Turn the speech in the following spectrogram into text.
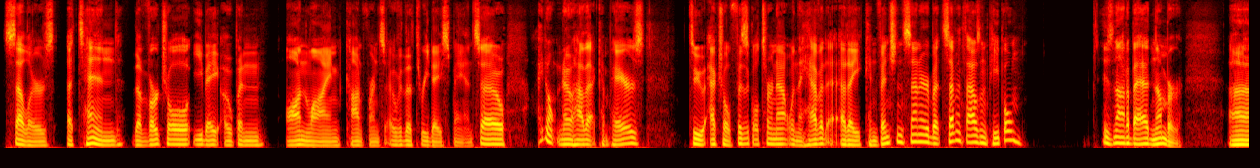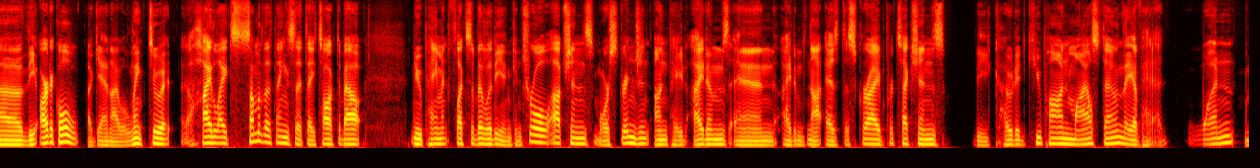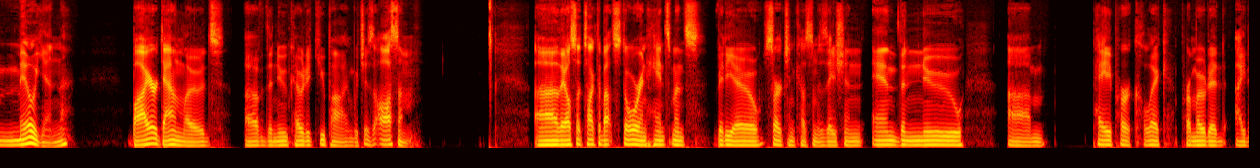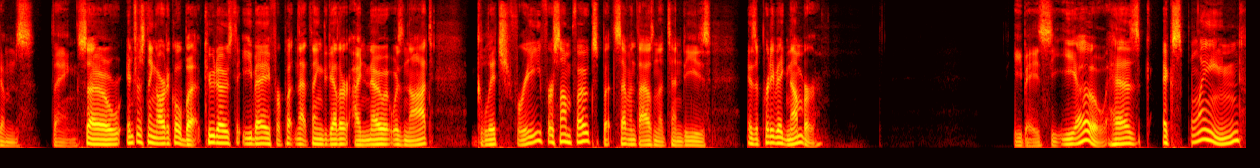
sellers attend the virtual eBay Open online conference over the three day span. So I don't know how that compares to actual physical turnout when they have it at a convention center, but 7,000 people is not a bad number. Uh, the article, again, I will link to it, uh, highlights some of the things that they talked about new payment flexibility and control options, more stringent unpaid items, and items not as described protections. The coded coupon milestone, they have had 1 million buyer downloads of the new coded coupon, which is awesome. Uh, they also talked about store enhancements, video, search, and customization, and the new um, pay per click promoted items thing. So, interesting article, but kudos to eBay for putting that thing together. I know it was not glitch free for some folks, but 7,000 attendees is a pretty big number eBay's CEO has explained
